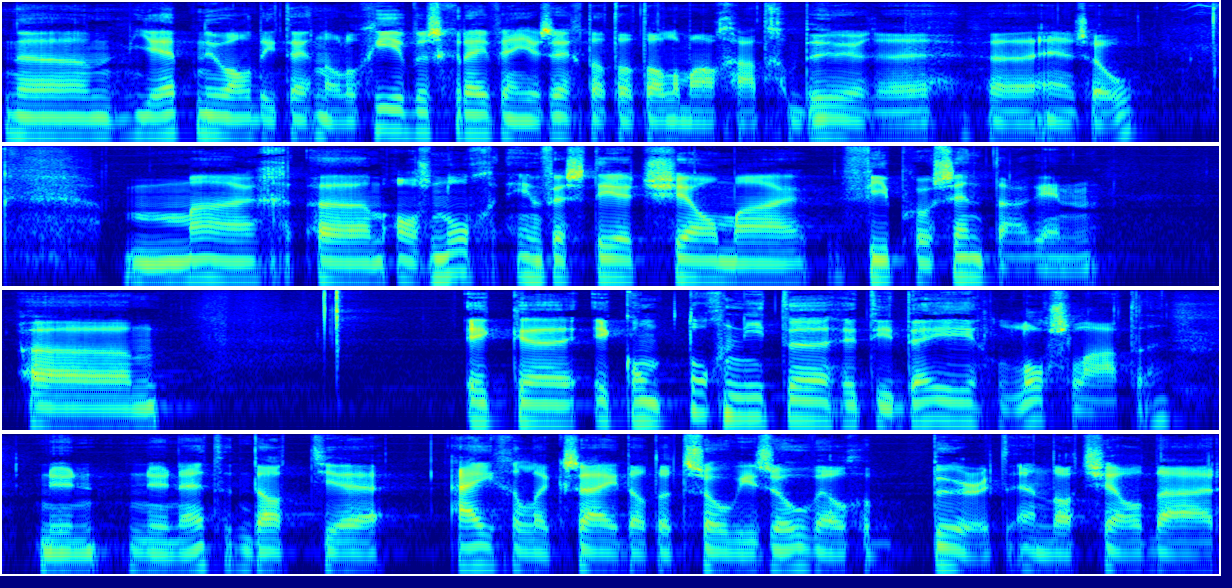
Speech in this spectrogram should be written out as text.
ehm, je hebt nu al die technologieën beschreven en je zegt dat dat allemaal gaat gebeuren eh, en zo. Maar ehm, alsnog investeert Shell maar 4% daarin. Ehm, ik, eh, ik kon toch niet eh, het idee loslaten, nu, nu net, dat je eigenlijk zei dat het sowieso wel gebeurt en dat Shell daar,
